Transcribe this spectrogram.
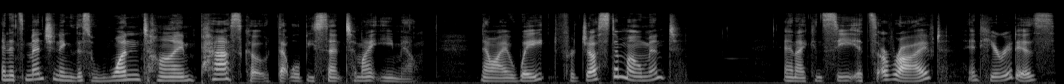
and it's mentioning this one-time passcode that will be sent to my email. Now I wait for just a moment and I can see it's arrived and here it is.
